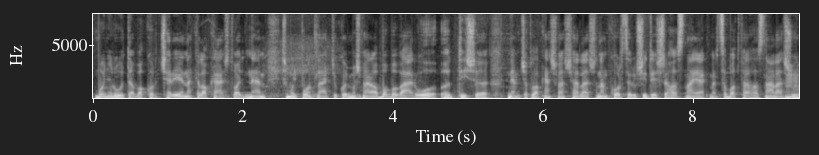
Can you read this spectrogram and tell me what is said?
bonyolultabb, akkor cserélnek-e lakást, vagy nem, és majd pont látjuk, hogy most már a babaváró is nem csak lakásvásárlás, hanem korszerűsítésre használják, mert szabad felhasználású, mm.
